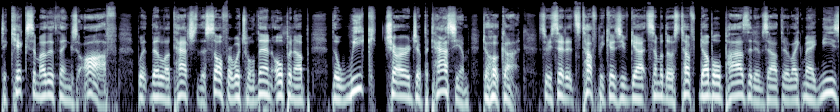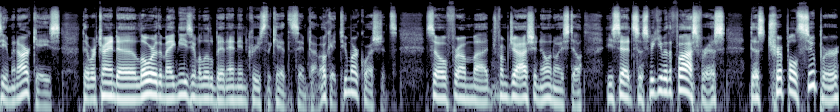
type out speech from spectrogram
to kick some other things off, that'll attach to the sulfur, which will then open up the weak charge of potassium to hook on. So he said it's tough because you've got some of those tough double positives out there, like magnesium in our case, that we're trying to lower the magnesium a little bit and increase the K at the same time. Okay, two more questions. So from uh, from Josh in Illinois, still, he said. So speaking of the phosphorus, does triple super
